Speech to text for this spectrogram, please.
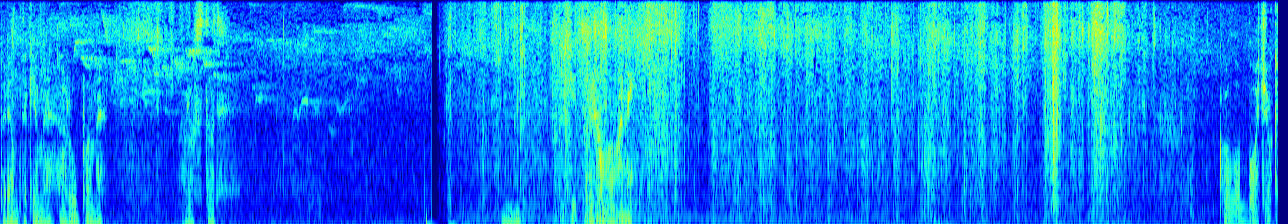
Прям такими групами ростуть. М, Такий прихований. Колобочок.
